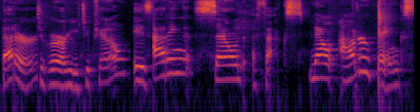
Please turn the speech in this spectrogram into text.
better to grow our YouTube channel is adding sound effects. Now, Outer Banks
